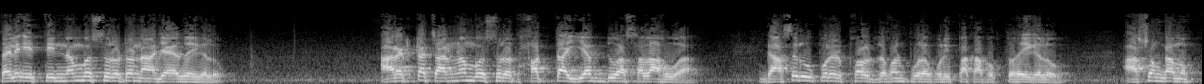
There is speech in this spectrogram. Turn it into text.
তাহলে এই তিন নম্বর সুরতও না জায়েজ হয়ে গেল। আরেকটা চার নম্বর সুরত, হাত্তা ইয়াবদুয়া সালাহুয়া। গাছের উপরের ফল যখন পুরোপুরি পাকাপোক্ত হয়ে গেল আশঙ্কা মুক্ত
